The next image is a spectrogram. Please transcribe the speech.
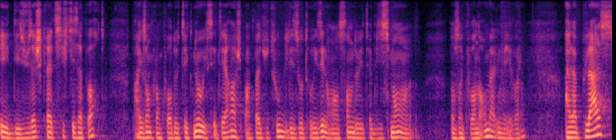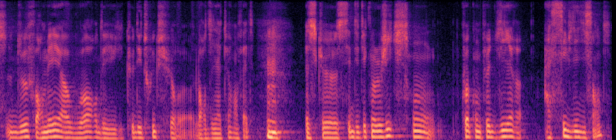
et des usages créatifs qu'ils apportent. Par exemple, en cours de techno, etc. Je ne parle pas du tout de les autoriser dans l'ensemble de l'établissement euh, dans un cours normal, mais voilà. À la place de former à Word et que des trucs sur euh, l'ordinateur, en fait. Mmh. Parce que c'est des technologies qui sont, quoi qu'on peut dire, assez vieillissantes.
